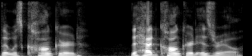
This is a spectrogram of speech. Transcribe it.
that was conquered, that had conquered Israel.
